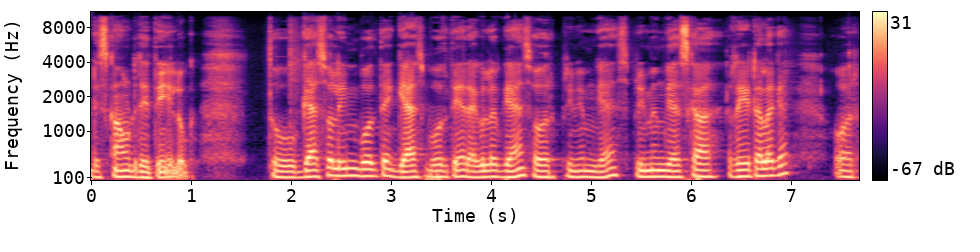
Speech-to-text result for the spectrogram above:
डिस्काउंट देते हैं ये लोग। तो गैसोलीन बोलते हैं गैस बोलते हैं रेगुलर गैस और प्रीमियम गैस प्रीमियम गैस का रेट अलग है और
